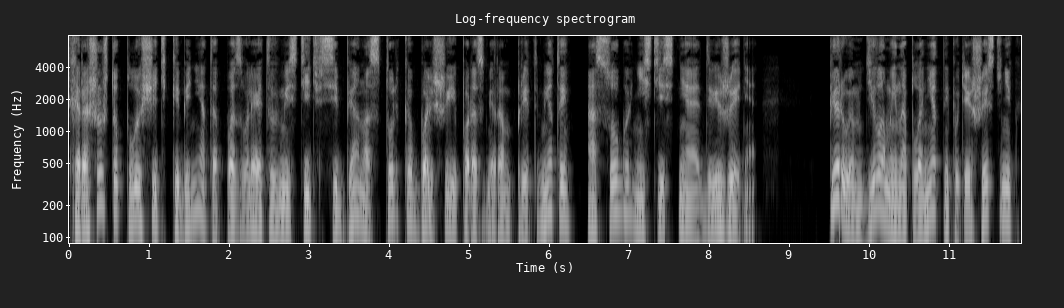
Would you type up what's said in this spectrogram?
Хорошо, что площадь кабинета позволяет вместить в себя настолько большие по размерам предметы, особо не стесняя движения. Первым делом инопланетный путешественник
